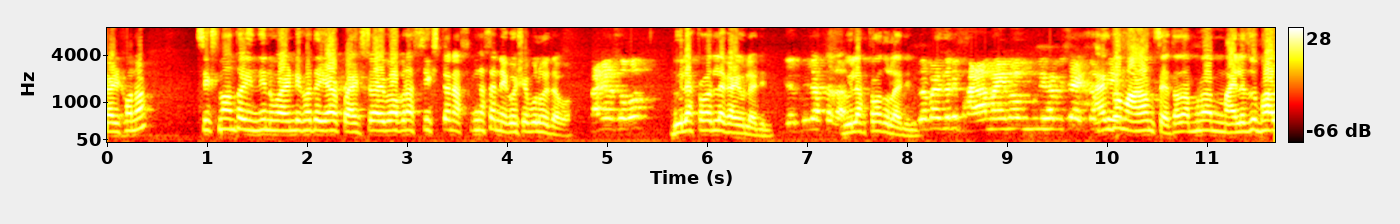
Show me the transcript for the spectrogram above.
গাড়ীখনৰ। ছিক্স মান্থৰ ইঞ্জিন ৱাৰেণ্টি সৈতে ইয়াৰ প্ৰাইচটো আহিব আপোনাৰ ছিক্স টেন আস্কিং আছে নেগচিয়েবল হৈ যাব। দুই লাখ টকা দিলে গাড়ী ওলাই দিম। দুই লাখ টকাত ওলাই দিম। একদম আৰামছে তাত আপোনাৰ মাইলেজো ভাল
